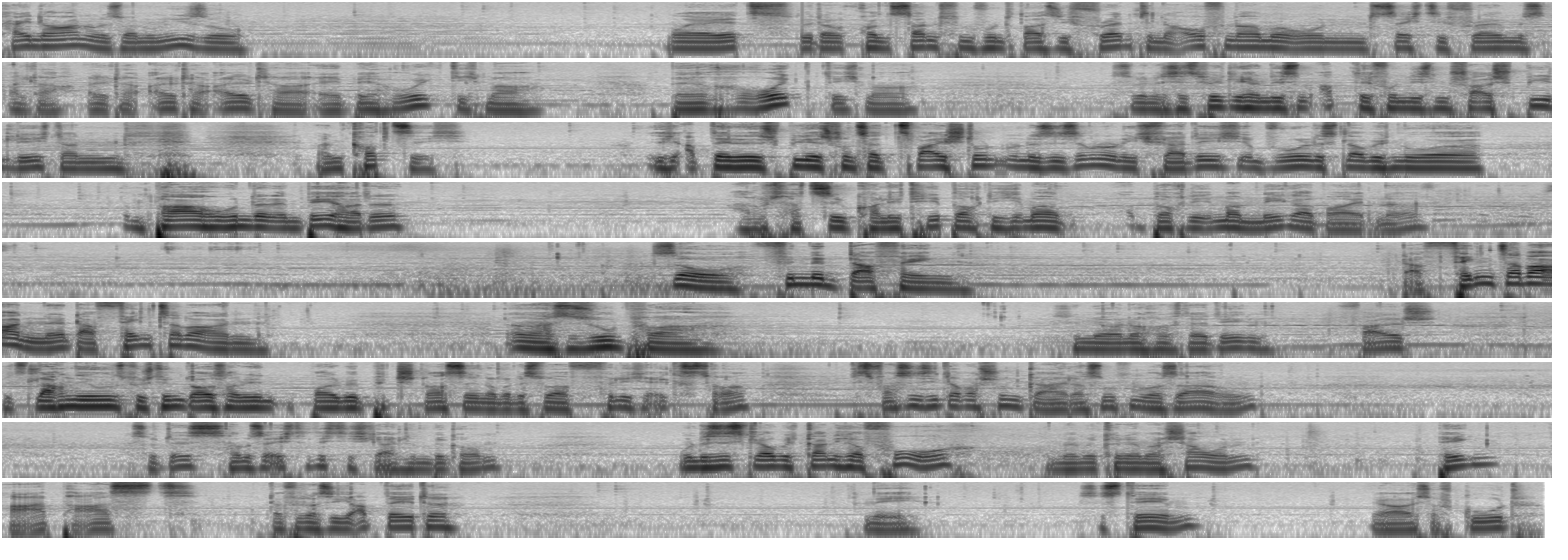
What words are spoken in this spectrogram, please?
Keine Ahnung, das war noch nie so. Naja, jetzt wieder konstant 35 Frames in der Aufnahme und 60 Frames. Alter, alter, alter, alter, ey, beruhig dich mal. Beruhig dich mal. Also wenn es jetzt wirklich an diesem Update von diesem scheiß Spiel liegt, dann, dann kotze ich. Ich update das Spiel jetzt schon seit zwei Stunden und es ist immer noch nicht fertig, obwohl es glaube ich nur ein paar hundert MB hatte. Aber trotzdem, Qualität braucht nicht immer, braucht nicht immer Megabyte, ne? So, finde Duffing. Da fängt's aber an, ne? Da fängt's aber an. Ah, super. Sind wir auch noch auf der Ding. Falsch. Jetzt lachen die uns bestimmt aus, weil wir pitchnass sind, aber das war völlig extra. Das Wasser sieht aber schon geil, das muss man mal sagen. Also das haben sie echt richtig geil hinbekommen. Und es ist, glaube ich, gar nicht auf hoch. Wir können ja mal schauen. Ping. Ah, passt. Dafür, dass ich update. Nee. System. Ja, ist auf gut.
